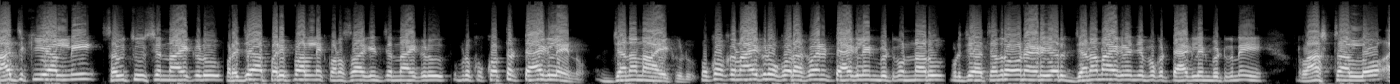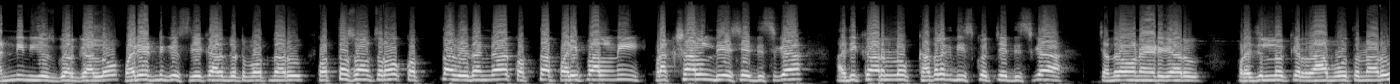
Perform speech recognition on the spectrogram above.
రాజకీయాల్ని సవి చూసిన నాయకుడు ప్రజా పరిపాలన కొనసాగించిన నాయకుడు ఇప్పుడు ఒక కొత్త ట్యాగ్ లైన్ జననాయకుడు. ఒక్కొక్క నాయకుడు ఒక రకమైన ట్యాగ్ లైన్ పెట్టుకున్నారు ఇప్పుడు చంద్రబాబు నాయుడు గారు జననాయకుడు అని చెప్పి ఒక ట్యాగ్ లైన్ పెట్టుకుని రాష్ట్రాల్లో అన్ని నియోజకవర్గాల్లో పర్యటనకి శ్రీకారం చుట్టబోతున్నారు. కొత్త సంవత్సరం కొత్త విధంగా కొత్త పరిపాలనని ప్రక్షాళన చేసే దిశగా అధికారంలో కథలకు తీసుకొచ్చే దిశగా చంద్రబాబు నాయుడు గారు ప్రజల్లోకి రాబోతున్నారు.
